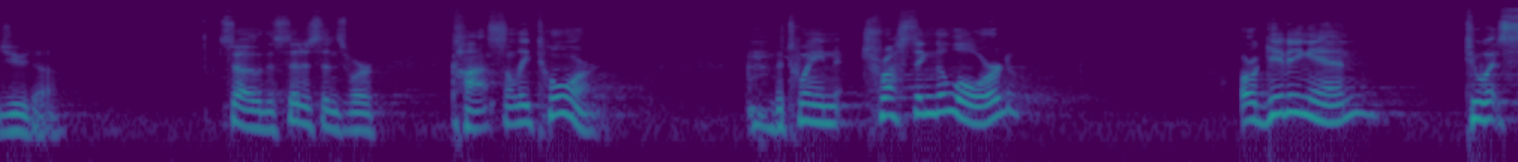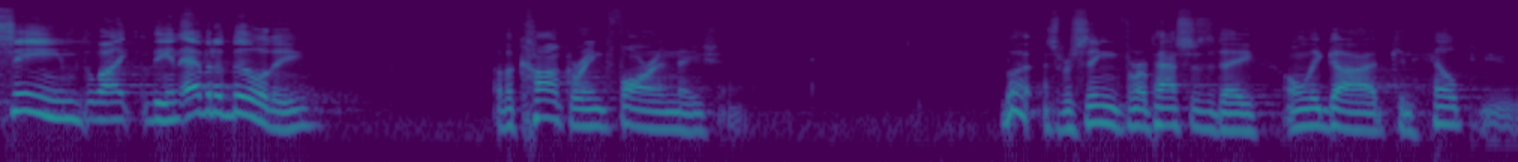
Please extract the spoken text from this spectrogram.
Judah. So the citizens were constantly torn between trusting the Lord or giving in to what seemed like the inevitability of a conquering foreign nation. But as we're seeing from our pastors today, only God can help you.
